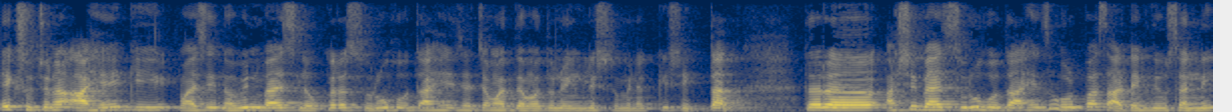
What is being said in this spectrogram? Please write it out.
एक सूचना आहे की माझी नवीन बॅच लवकरच सुरू होत आहे ज्याच्या माध्यमातून इंग्लिश तुम्ही नक्की शिकतात. तर अशी बॅच सुरू होत आहे जवळपास आठ एक दिवसांनी.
